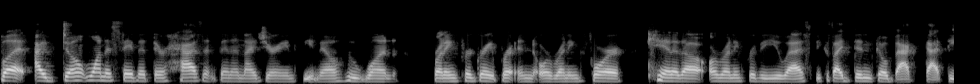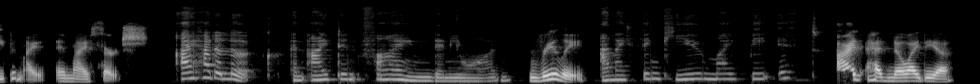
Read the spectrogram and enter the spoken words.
But I don't want to say that there hasn't been a Nigerian female who won running for Great Britain or running for Canada or running for the US because I didn't go back that deep in my in my search. I had a look and I didn't find anyone. Really? And I think you might be it. I had no idea.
